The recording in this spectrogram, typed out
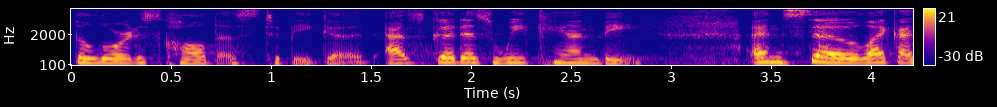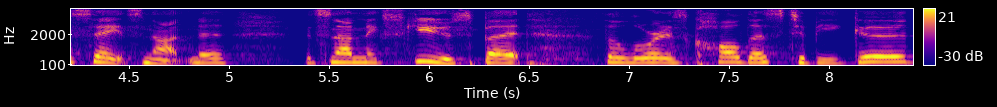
the Lord has called us to be good, as good as we can be. And so, like I say, it's not, an, it's not an excuse, but the Lord has called us to be good,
